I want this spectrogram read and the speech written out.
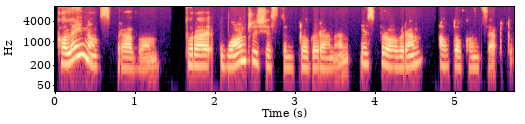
Kolejną sprawą, która łączy się z tym programem, jest program autokonceptu.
